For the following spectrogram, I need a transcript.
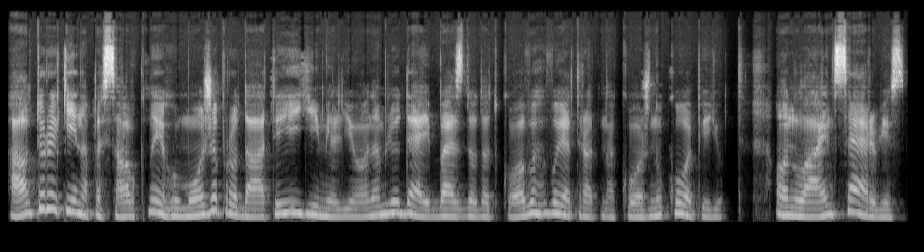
Автор, який написав книгу, може продати її мільйонам людей без додаткових витрат на кожну копію. Онлайн-сервіс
